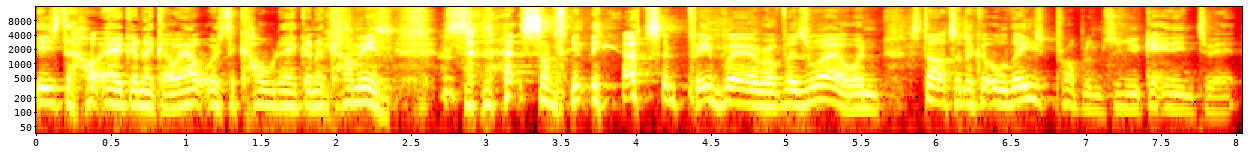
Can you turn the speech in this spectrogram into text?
is the hot air going to go out or is the cold air going to come in? so that's something that you have to be aware of as well and start to look at all these problems when you're getting into it.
